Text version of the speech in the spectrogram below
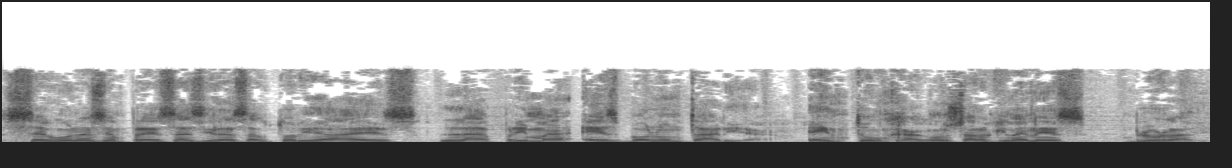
Según las empresas y las autoridades, la prima es voluntaria. En Tunja, Gonzalo Jiménez, Blue Radio.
